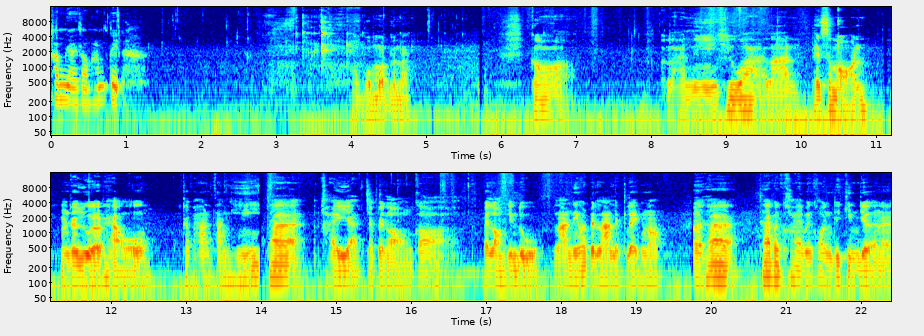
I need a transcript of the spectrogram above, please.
คำใหญ่สองคำติด ของผมหมดแล้วนะ ก็ ร้านนี้ชื่อว่าร้านเพชรสมรมันจะอยู่แถวแถวๆ สะพานสังฮีถ้าใครอยากจะไปลองก็ไปลองกินดู ร้านนี้มันเป็นร้านเล็กๆเนาะเออถ้าถ้าเป็นใครเป็นคนที่กินเยอะนะ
